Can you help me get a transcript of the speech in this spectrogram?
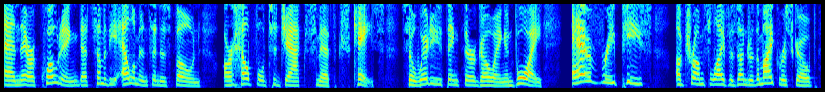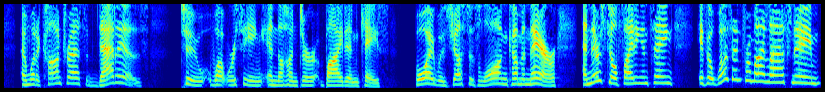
and they're quoting that some of the elements in his phone are helpful to Jack Smith's case. So where do you think they're going? And boy, every piece of Trump's life is under the microscope. And what a contrast that is to what we're seeing in the Hunter Biden case. Boy, was just as long coming there. And they're still fighting and saying, if it wasn't for my last name,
